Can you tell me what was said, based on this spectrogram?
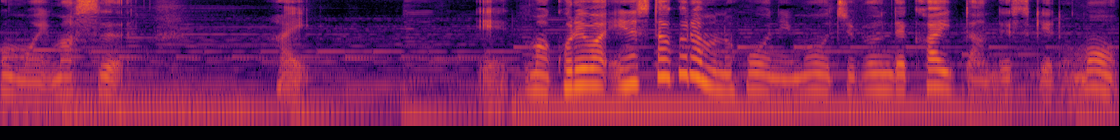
思います。はい。えー、まあこれはインスタグラムの方にも自分で書いたんですけども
